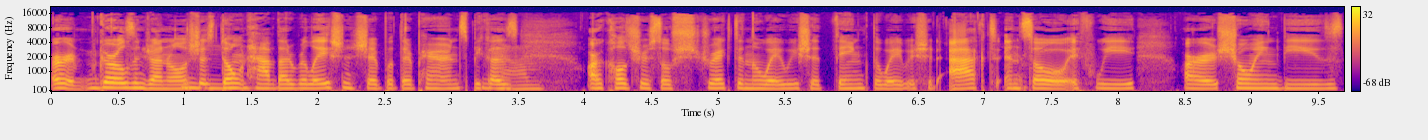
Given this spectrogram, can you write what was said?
or girls in general just Mhm. don't have that relationship with their parents because Yeah. Our culture is so strict in the way we should think, the way we should act. And so if we are showing these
